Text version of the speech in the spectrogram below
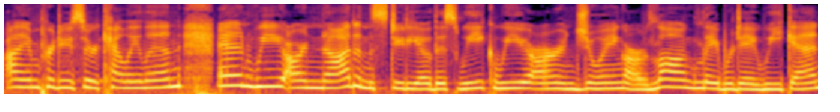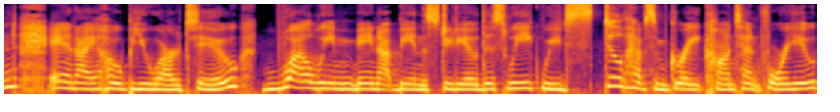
I am producer Kelly Lynn, and we are not in the studio this week. We are enjoying our long Labor Day weekend, and I hope you are too. While we may not be in the studio this week, we still have some great content for you.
